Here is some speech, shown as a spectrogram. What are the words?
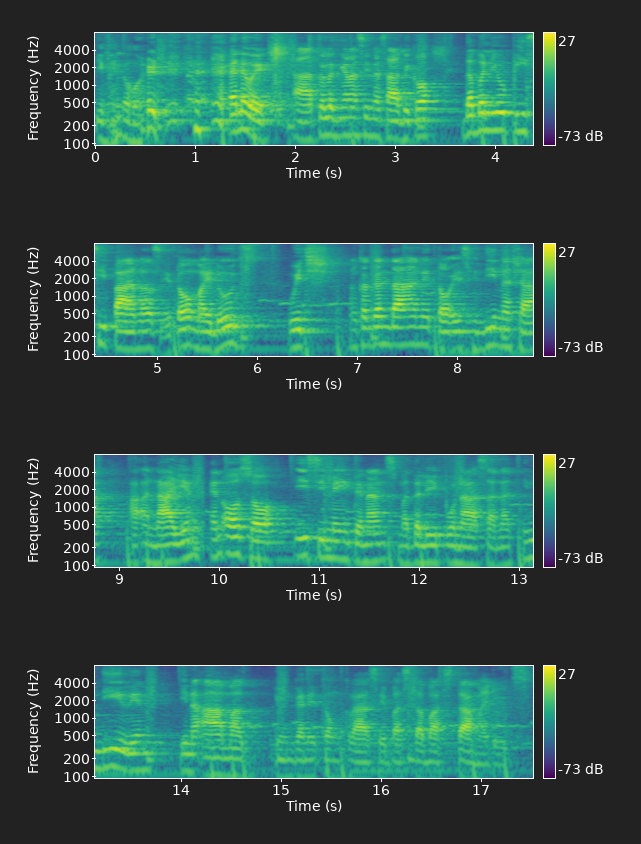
even a word? anyway, uh, tulad nga ng sinasabi ko, WPC panels ito, my dudes, which ang kagandahan nito is hindi na siya aanayin and also easy maintenance, madali punasan at hindi rin inaamag yung ganitong klase basta-basta, my dudes.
